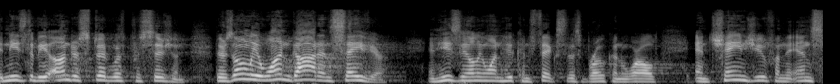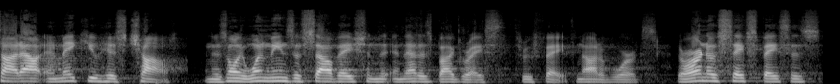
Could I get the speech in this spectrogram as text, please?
It needs to be understood with precision. There's only one God and Savior, and He's the only one who can fix this broken world and change you from the inside out and make you His child. And there's only one means of salvation, and that is by grace, through faith, not of works. There are no safe spaces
